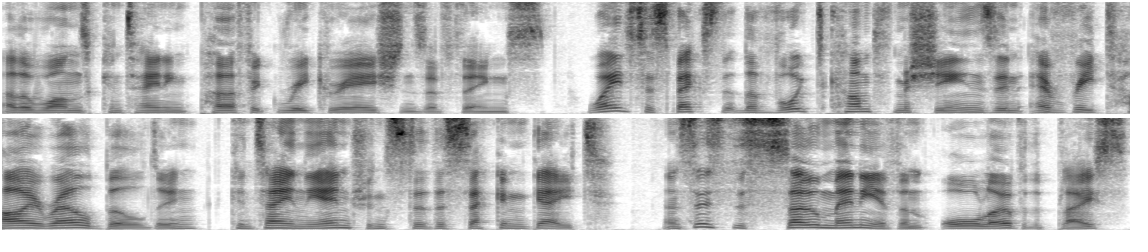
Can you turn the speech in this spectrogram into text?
are the ones containing perfect recreations of things. Wade suspects that the Voight-Kampff machines in every Tyrell building contain the entrance to the second gate. And since there's so many of them all over the place,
